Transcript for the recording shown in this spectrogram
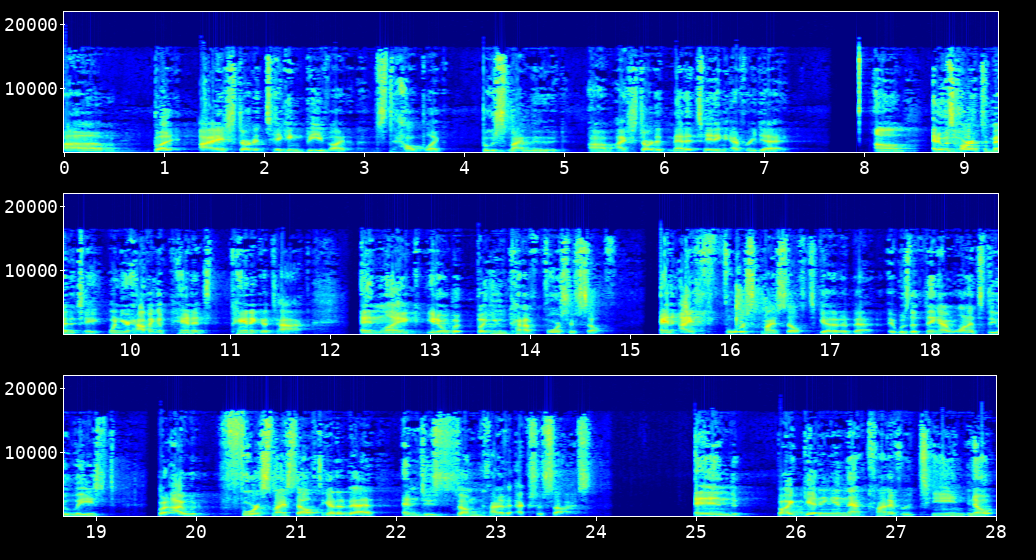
Um, but I started taking B vitamins to help like boost my mood. Um, I started meditating every day. Um, and it was hard to meditate when you're having a panic panic attack and like you know but but you kind of force yourself and i forced myself to get out of bed it was the thing i wanted to do least but i would force myself to get out of bed and do some kind of exercise and by getting in that kind of routine you know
